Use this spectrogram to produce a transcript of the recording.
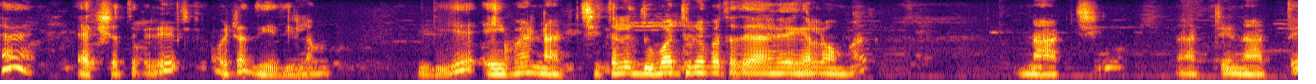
হ্যাঁ? একসাথে করে ওইটা দিয়ে দিলাম। দিয়ে এইবার নাড়ছি। তাহলে দুবার ধনে পাতা দেওয়া হয়ে গেল আমার। নাড়ছি, নাড়তে নাড়তে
